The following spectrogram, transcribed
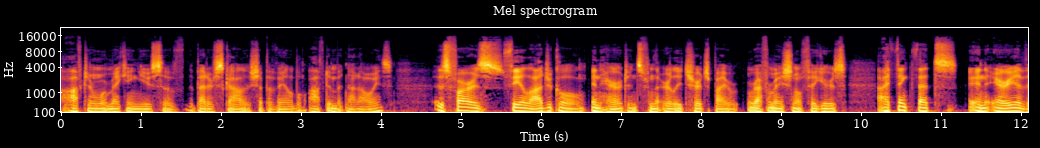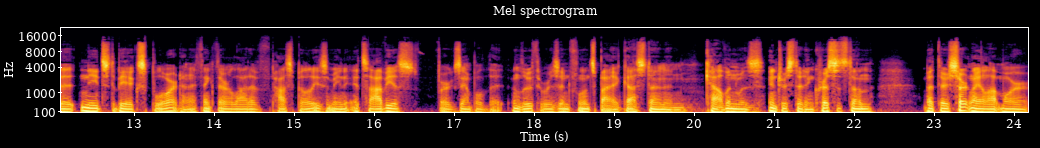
often were making use of the better scholarship available, often but not always. As far as theological inheritance from the early church by reformational figures, I think that's an area that needs to be explored, and I think there are a lot of possibilities. I mean, it's obvious, for example, that Luther was influenced by Augustine and Calvin was interested in Chrysostom but there's certainly a lot more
